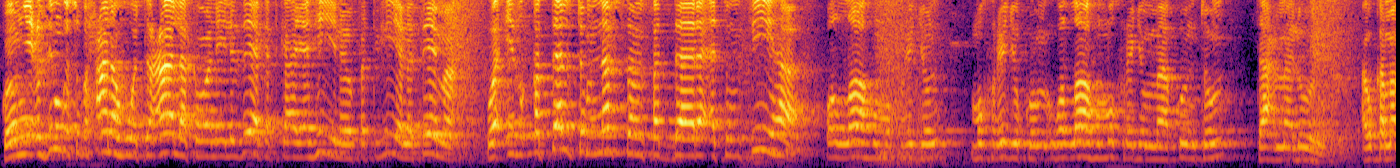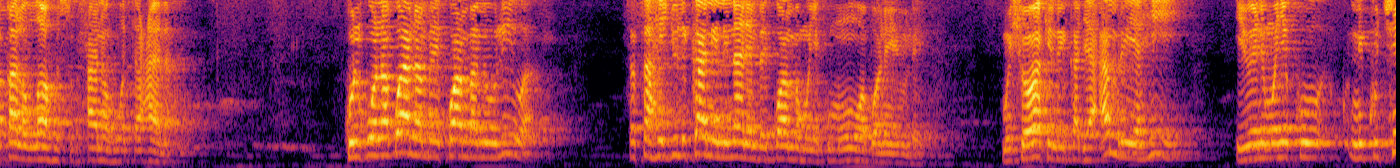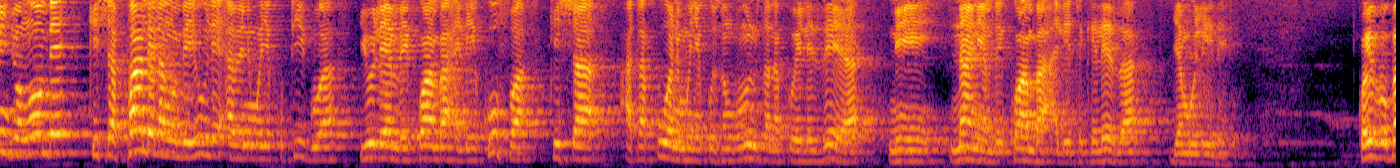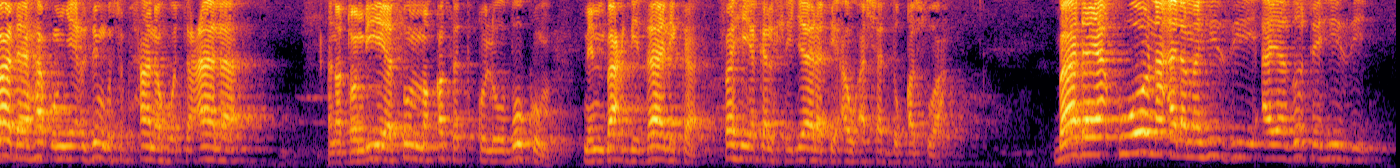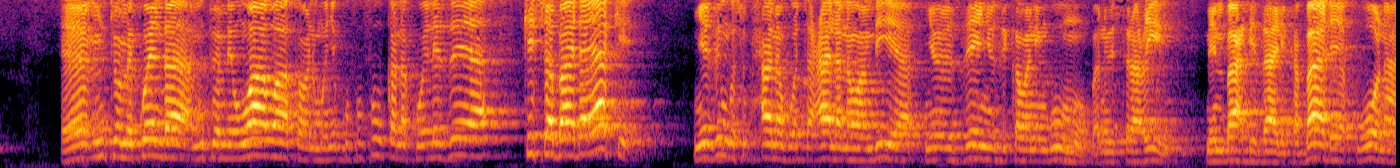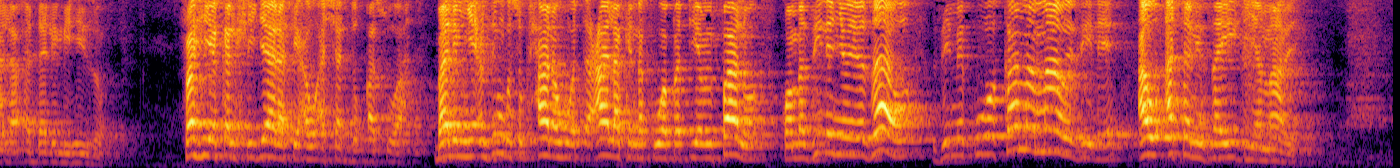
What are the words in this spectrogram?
Kwa hiyo Mwenyezi Mungu Subhanahu wa Ta'ala akawanaelezea katika aya hii inayofuatilia anasema wa idh qataltum nafsan fadara'tum fiha wallahu mukhrijun mukhrijukum wallahu mukhrijum ma kuntum ta'malun au kama qala Allah Subhanahu wa Ta'ala. Kulikuwa na bwana ambaye kwamba ameuliwa. Sasa haijulikani ni nani ambaye kwamba mwenye kumuua bwana yule. Mwisho wake ndio ikaja amri ya hii iwe ni mwenye ku, ni kuchinjwa ng'ombe kisha pande la ng'ombe yule awe ni mwenye kupigwa yule ambaye kwamba aliyekufa kisha atakuwa ni mwenye kuzungumza na kuelezea ni nani ambaye kwamba aliyetekeleza jambo lile. Kwa hivyo baada ya hapo Mwenyezi Mungu Subhanahu wa Ta'ala anatuambia thumma qasat qulubukum min ba'di dhalika fahiya kalhijarati au ashaddu qaswa. Baada ya kuona alama hizi aya zote hizi E, mtu amekwenda mtu ameuawa akawa ni mwenye kufufuka na kuelezea. Kisha baada yake Mwenyezi Mungu Subhanahu wa Ta'ala anawaambia nyoyo zenyu zikawa ni ngumu banu Israili min ba'di dhalika baada ya kuona dalili hizo. Fahiya kalhijarati au ashaddu qaswa bali Mwenyezi Mungu Subhanahu wa Ta'ala kenda kuwapatia mfano kwamba zile nyoyo zao zimekuwa kama mawe vile au hata ni zaidi ya mawe.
